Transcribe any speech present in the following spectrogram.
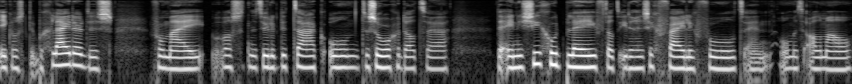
ik was de begeleider, dus voor mij was het natuurlijk de taak om te zorgen dat uh, de energie goed bleef, dat iedereen zich veilig voelt en om het allemaal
